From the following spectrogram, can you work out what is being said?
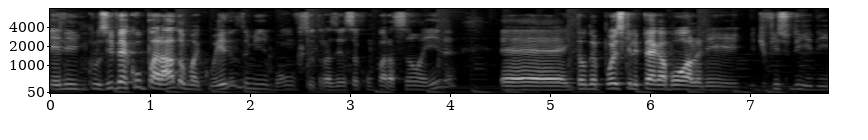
ele inclusive é comparado ao Mike Williams, é bom você trazer essa comparação aí, né? É, então depois que ele pega a bola, ele é difícil de, de,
